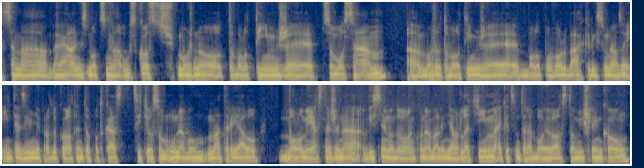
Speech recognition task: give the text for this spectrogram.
sa ma reálne zmocnila úzkosť. Možno to bolo tým, že som bol sám, a možno to bolo tým, že bolo po voľbách, kedy som naozaj intenzívne produkoval tento podcast. Cítil som únavu materiálu. Bolo mi jasné, že na vysnenú dovolenku na Bali neodletím, aj keď som teda bojoval s tou myšlienkou.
